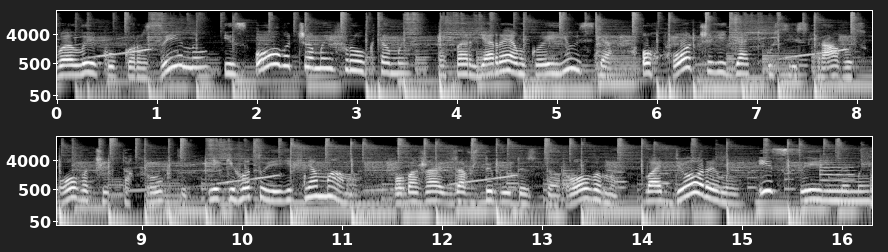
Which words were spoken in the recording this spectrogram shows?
велику корзину із овочами і фруктами. Тепер Яремко і Юстя охоче їдять усі страви з овочів та фруктів, які готує їхня мама. Побажають завжди бути здоровими, бадьорими і сильними.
